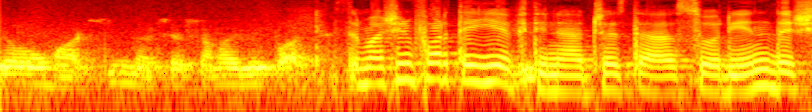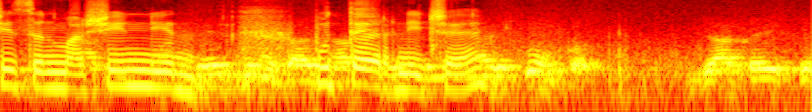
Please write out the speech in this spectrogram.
iau o mașină și așa mai departe. Sunt mașini foarte ieftine acestea, Sorin, deși sunt mașini puternice. Viața este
